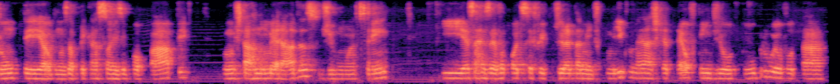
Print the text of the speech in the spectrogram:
vão ter algumas aplicações em pop-up, vão estar numeradas de 1 a 100, e essa reserva pode ser feita diretamente comigo, né? Acho que até o fim de outubro eu vou estar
